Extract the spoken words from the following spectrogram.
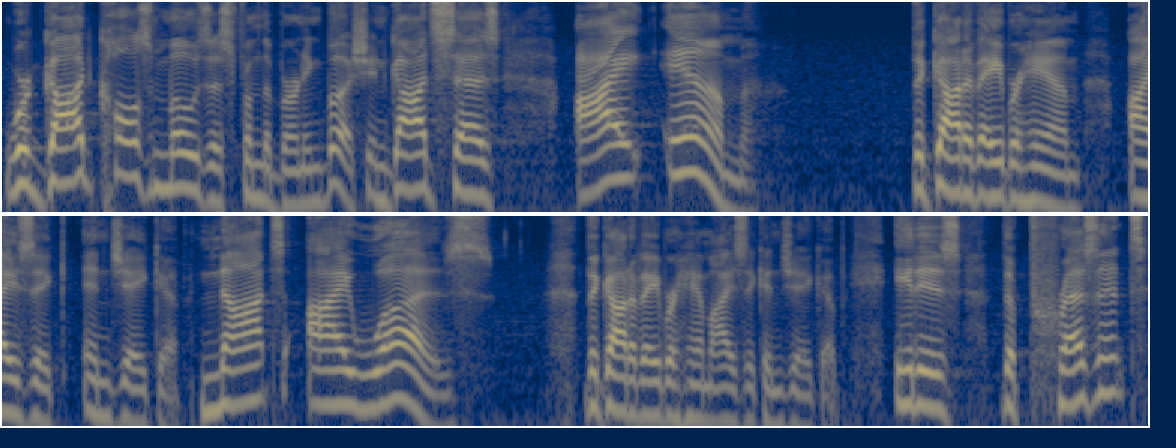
where God calls Moses from the burning bush. And God says, I am the God of Abraham, Isaac, and Jacob, not I was the God of Abraham, Isaac, and Jacob. It is the present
